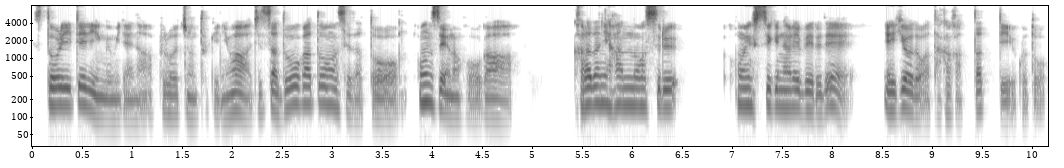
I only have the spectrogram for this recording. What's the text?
ストーリーテリングみたいなアプローチの時には、実は動画と音声だと、音声の方が体に反応する本質的なレベルで影響度が高かったっていうことを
